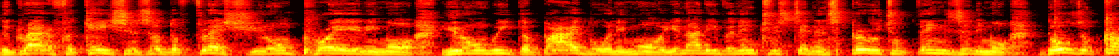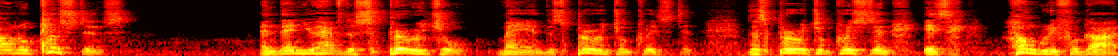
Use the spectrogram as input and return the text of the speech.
the gratifications of the flesh. You don't pray anymore. You don't read the Bible anymore. You're not even interested in spiritual things anymore. Those are carnal Christians. And then you have the spiritual man, the spiritual Christian. The spiritual Christian is hungry for God,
